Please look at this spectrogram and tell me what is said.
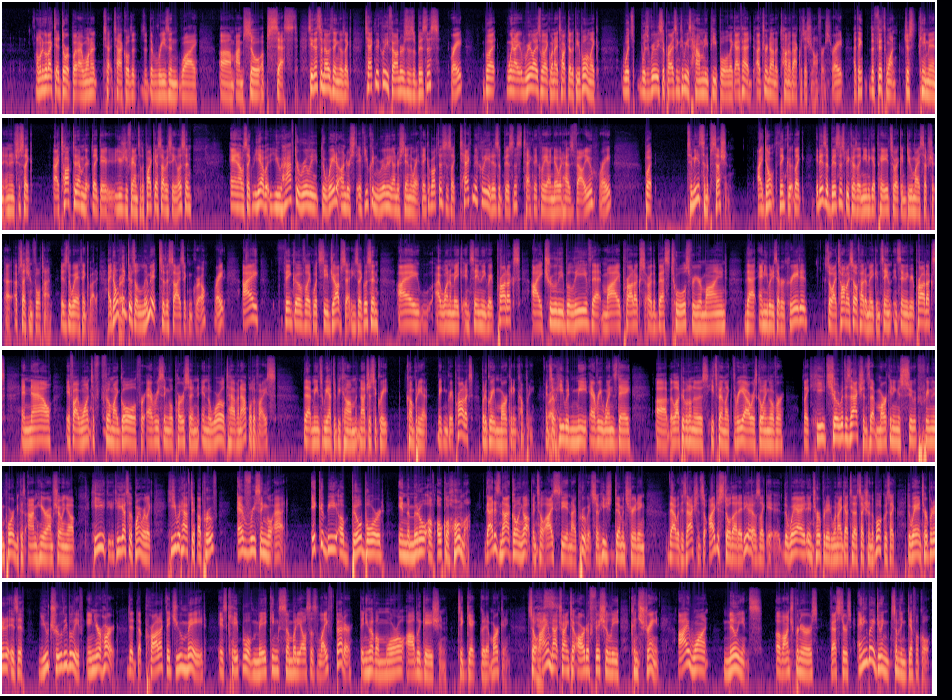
I want to go back to Ed Thorp, but I want to t- tackle the, the, the, reason why um, I'm so obsessed. See, that's another thing. I was like, technically, Founders is a business, right? But when I realized, like, when I talk to other people and like, what's was really surprising to me is how many people like I've had I've turned down a ton of acquisition offers, right? I think the fifth one just came in and it's just like I talked to them they're, like they're usually fans of the podcast obviously listen and I was like, yeah, but you have to really the way to understand if you can really understand the way I think about this is like technically it is a business, technically I know it has value, right? But to me it's an obsession. I don't think like it is a business because I need to get paid so I can do my obsession, uh, obsession full time. Is the way I think about it. I don't right. think there's a limit to the size it can grow. Right. I think of like what Steve Jobs said. He's like, listen, I I want to make insanely great products. I truly believe that my products are the best tools for your mind that anybody's ever created. So I taught myself how to make insane, insanely great products, and now if I want to fulfill my goal for every single person in the world to have an Apple device, that means we have to become not just a great company at making great products, but a great marketing company. And so he would meet every Wednesday. Uh, a lot of people don't know this. He'd spend like three hours going over. Like he showed with his actions that marketing is supremely important because I'm here, I'm showing up. He he got to the point where like he would have to approve every single ad. It could be a billboard in the middle of Oklahoma. That is not going up until I see it and I approve it. So he's demonstrating that with his actions. So I just stole that idea. I was like, it, the way I interpreted when I got to that section of the book was like, the way I interpreted it is if you truly believe in your heart that the product that you made is capable of making somebody else's life better, then you have a moral obligation to get good at marketing. So I am not trying to artificially constrain. I want millions of entrepreneurs, investors, anybody doing something difficult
